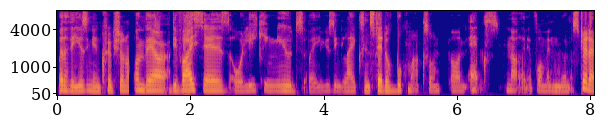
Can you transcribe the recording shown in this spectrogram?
whether they're using encryption on their devices or leaking nudes by using likes instead of bookmarks on, on X, not formerly known as Twitter,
